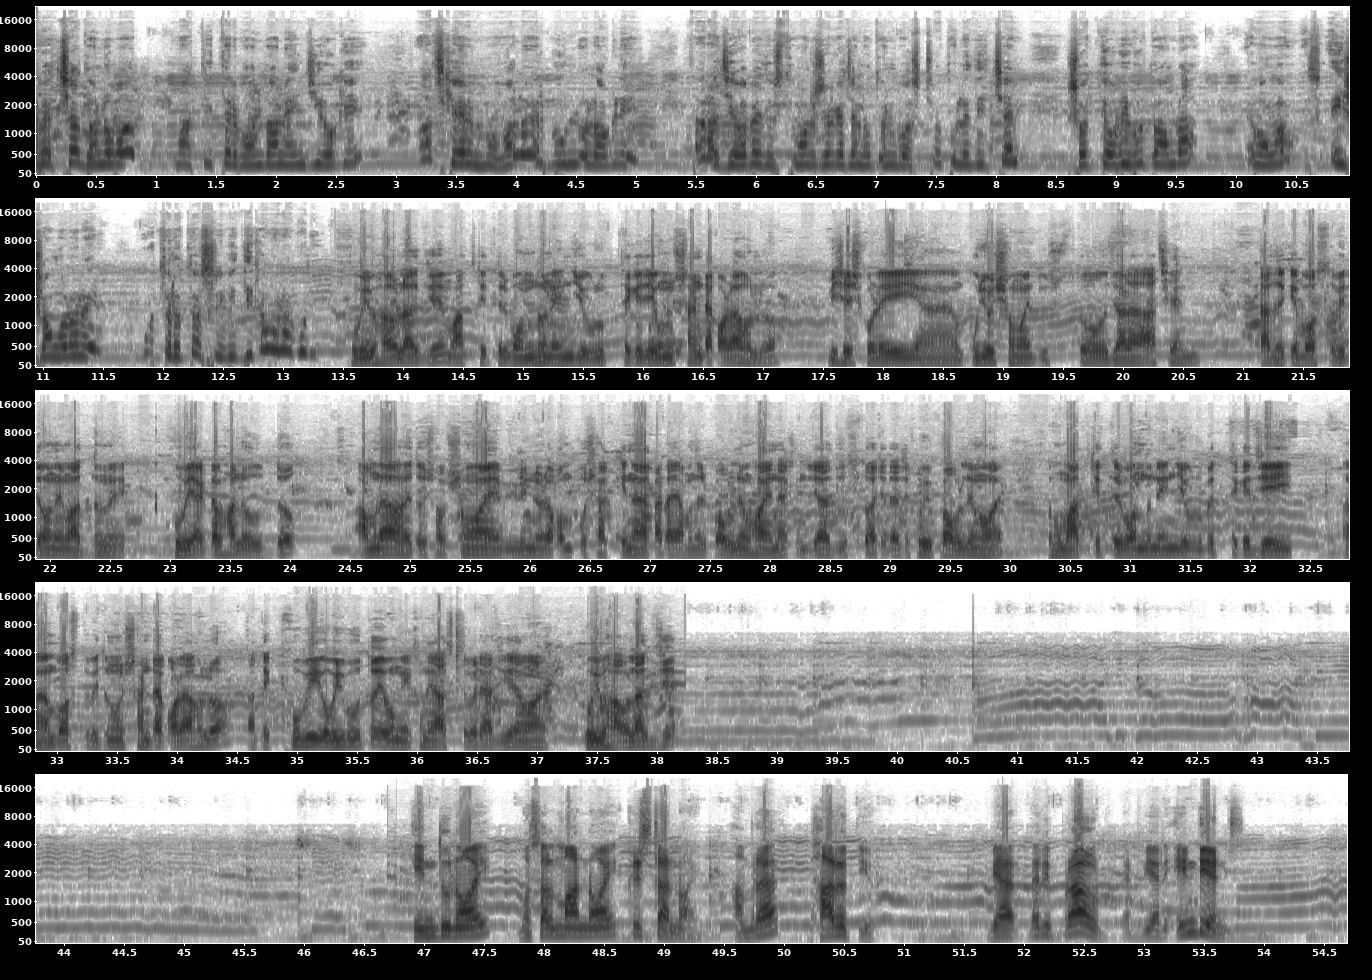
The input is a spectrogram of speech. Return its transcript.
শুভেচ্ছা, ধন্যবাদ, মাতৃত্বের বন্ধন এনজিওকে। আজকের মহালয়ের পূর্ণ লগ্নে তারা যেভাবে দুস্থ মানুষের কাছে নতুন বস্ত্র তুলে দিচ্ছেন, সত্যি অভিভূত আমরা এবং এই সংগঠনের উত্তরোত্তর শ্রীবৃদ্ধি কামনা করি। খুবই ভালো লাগছে মাতৃত্বের বন্ধন এনজিও গ্রুপ থেকে যে অনুষ্ঠানটা করা হলো, বিশেষ করে এই পুজোর সময় দুস্থ যারা আছেন, তাদেরকে বস্ত্র বিতরণের মাধ্যমে। খুবই একটা ভালো উদ্যোগ। আমরা হয়তো সবসময় বিভিন্ন রকম পোশাক কেনাকাটায় আমাদের প্রবলেম হয় না কিন্তু যারা দুস্থ আছে তাদের খুবই প্রবলেম হয়। এবং মাতৃত্বের বন্ধন এনজিও গ্রুপের থেকে যেই বস্ত্র বিতরণ অনুষ্ঠানটা করা হলো তাতে খুবই অভিভূত এবং এখানে আসতে পেরে আজকে আমার খুবই ভালো লাগছে। হিন্দু নয় মুসলমান নয় খ্রিস্টান নয় আমরা ভারতীয়। We are very proud that we are Indians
